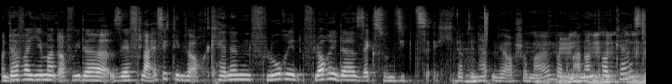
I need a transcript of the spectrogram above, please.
Und da war jemand auch wieder sehr fleißig, den wir auch kennen, Flori Florida 76. Ich glaube, den hatten wir auch schon mal bei einem anderen Podcast.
